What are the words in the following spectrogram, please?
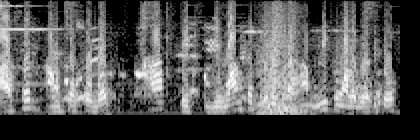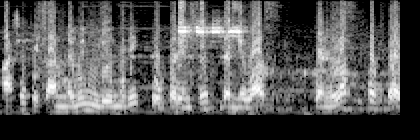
असंच आमच्यासोबत खास पीक निवांत करत राहा. मी तुम्हाला भेटतो अशाच एका नवीन व्हिडिओमध्ये. तोपर्यंत धन्यवाद. चॅनलला सबस्क्राईब करा.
